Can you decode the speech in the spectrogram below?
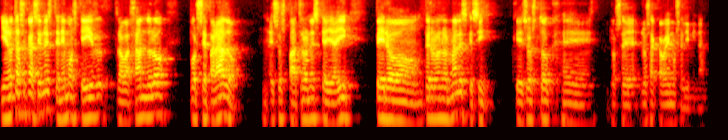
Y en otras ocasiones tenemos que ir trabajándolo por separado, esos patrones que hay ahí. Pero, pero lo normal es que sí, que esos TOC eh, los, eh, los acabemos eliminando.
